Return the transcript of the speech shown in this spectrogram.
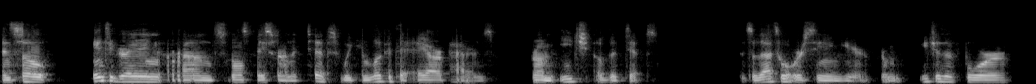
And so integrating around small space around the tips, we can look at the AR patterns from each of the tips. And so that's what we're seeing here. From each of the four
